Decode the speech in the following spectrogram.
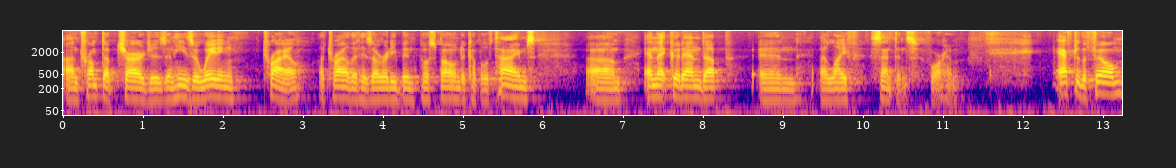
on trumped up charges, and he's awaiting trial, a trial that has already been postponed a couple of times, um, and that could end up in a life sentence for him. After the film,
